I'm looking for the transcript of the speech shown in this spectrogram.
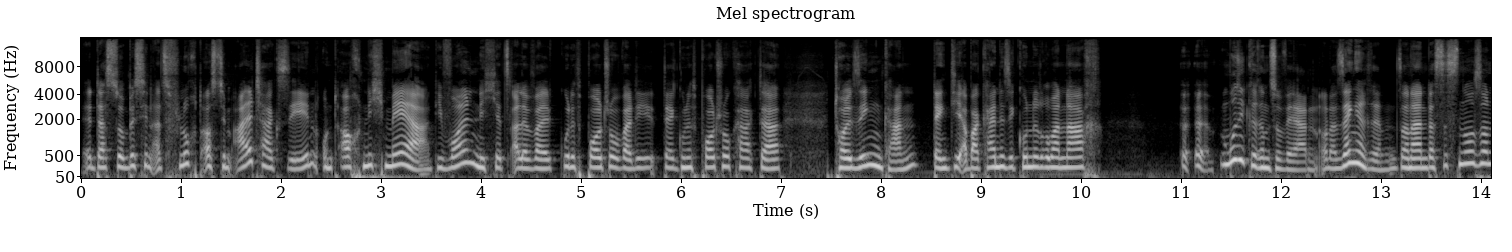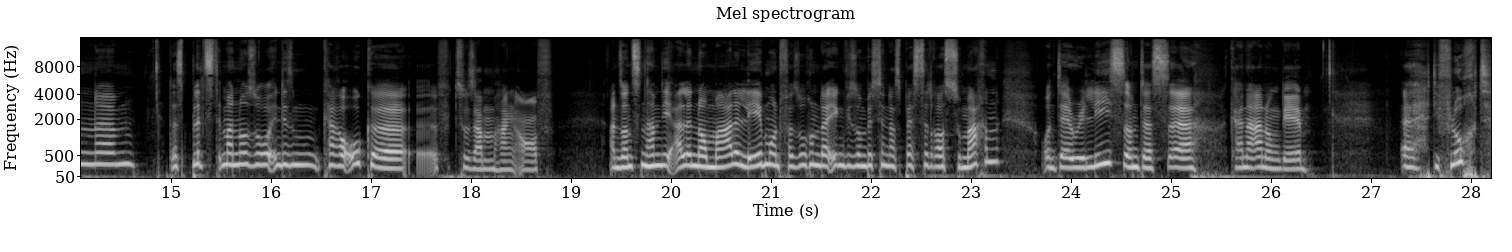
äh, das so ein bisschen als Flucht aus dem Alltag sehen und auch nicht mehr. Die wollen nicht jetzt alle, weil Gwyneth Paltrow, weil die, der Gwyneth Paltrow-Charakter toll singen kann, denkt die aber keine Sekunde drüber nach, äh, äh, Musikerin zu werden oder Sängerin, sondern das ist nur so ein, ähm, das blitzt immer nur so in diesem Karaoke-Zusammenhang auf. Ansonsten haben die alle normale Leben und versuchen da irgendwie so ein bisschen das Beste draus zu machen. Und der Release und das, äh, keine Ahnung, die, äh, die Flucht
